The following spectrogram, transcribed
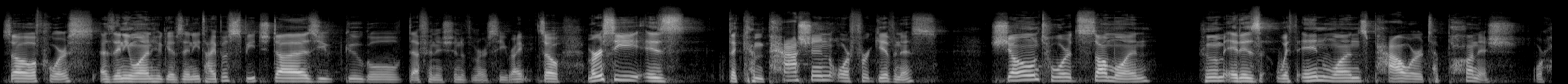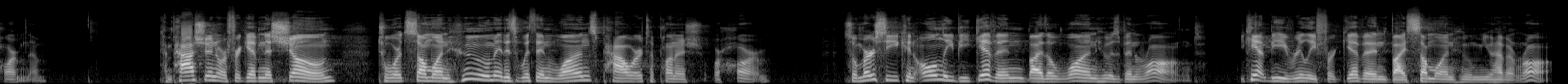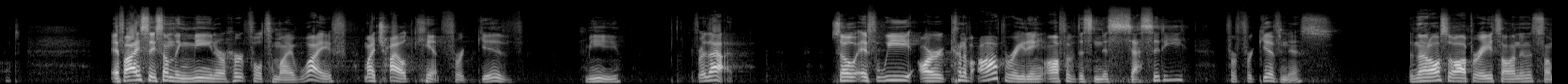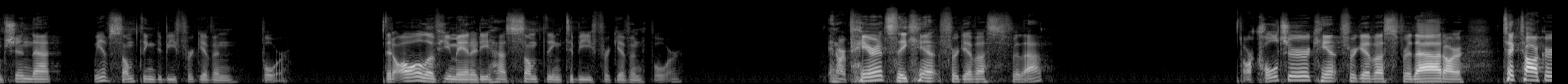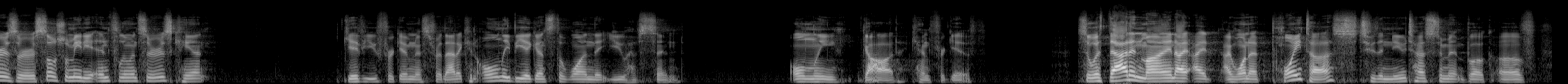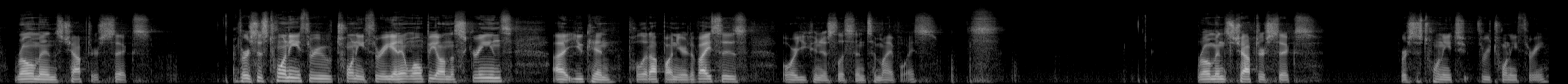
So, of course, as anyone who gives any type of speech does, you Google definition of mercy, right? So, mercy is the compassion or forgiveness shown towards someone whom it is within one's power to punish or harm them. Compassion or forgiveness shown towards someone whom it is within one's power to punish or harm. So mercy can only be given by the one who has been wronged. You can't be really forgiven by someone whom you haven't wronged. If I say something mean or hurtful to my wife, my child can't forgive me for that. So if we are kind of operating off of this necessity for forgiveness, then that also operates on an assumption that we have something to be forgiven for. That all of humanity has something to be forgiven for. And our parents, they can't forgive us for that. Our culture can't forgive us for that. Our TikTokers or social media influencers can't give you forgiveness for that. It can only be against the one that you have sinned. Only God can forgive. So, with that in mind, I, I, I want to point us to the New Testament book of Romans, chapter 6, verses 20 through 23, and it won't be on the screens uh, you can pull it up on your devices or you can just listen to my voice. Romans chapter 6, verses 22 through 23.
